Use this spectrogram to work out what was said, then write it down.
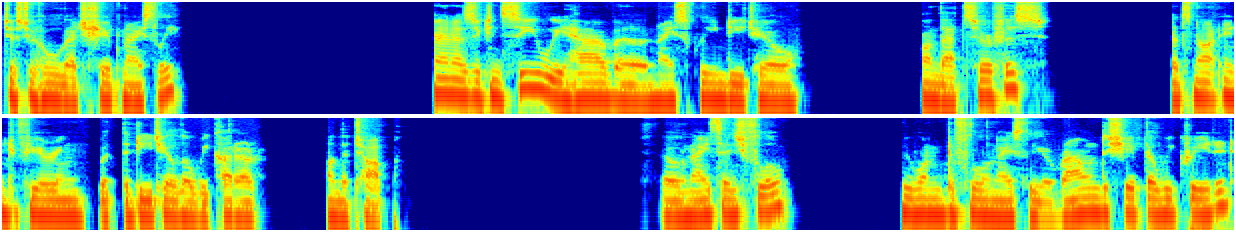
just to hold that shape nicely. And as you can see, we have a nice clean detail on that surface that's not interfering with the detail that we cut out on the top. So nice edge flow. We want it to flow nicely around the shape that we created.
